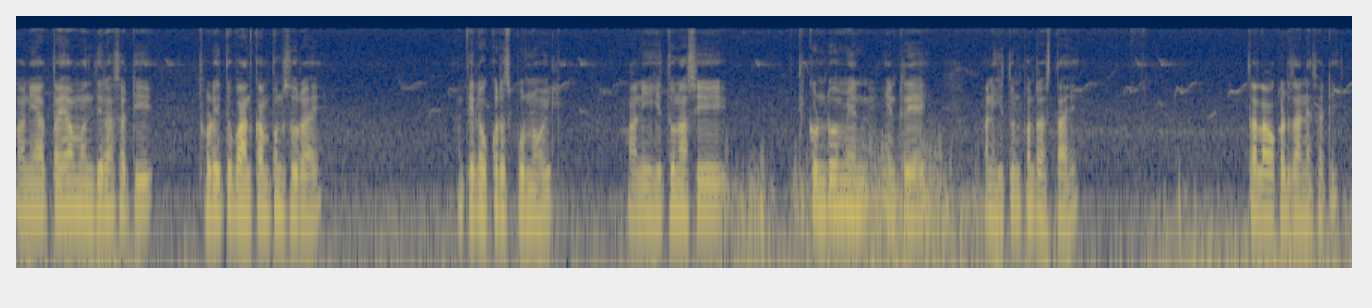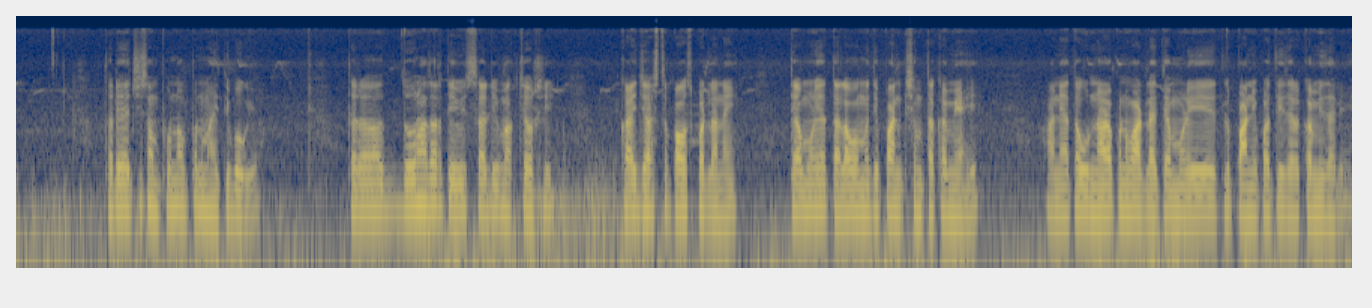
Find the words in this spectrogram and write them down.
आणि आता ह्या मंदिरासाठी थोडं इथं बांधकाम पण सुरू आहे. आणि ते लवकरच पूर्ण होईल. आणि इथून अशी तिकडून मेन एंट्री आहे आणि इथून पण रस्ता आहे तलावाकडे जाण्यासाठी. तर याची संपूर्ण आपण माहिती बघूया. तर दोन हजार तेवीस साली मागच्या वर्षी काही जास्त पाऊस पडला नाही. त्यामुळे या तलावामध्ये पाणी क्षमता कमी आहे आणि आता उन्हाळा पण वाढला आहे त्यामुळे यातलं पाणी पातळी जरा कमी झाली आहे.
